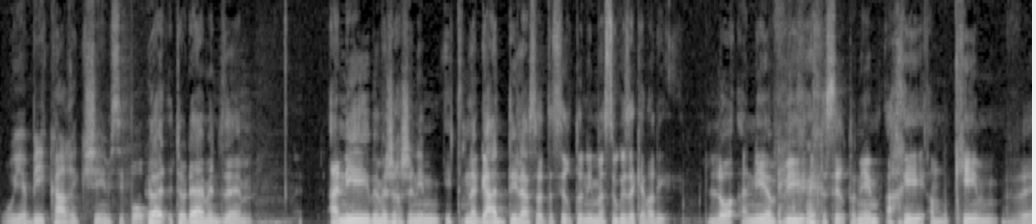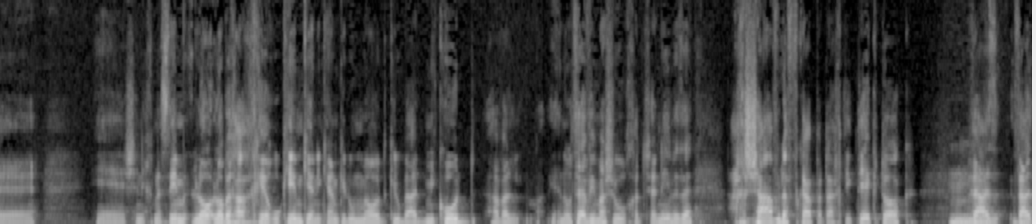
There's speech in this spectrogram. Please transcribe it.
הוא יהיה בעיקר רגשי עם סיפור. לא, אתה יודע, האמת זה... אני במשך השנים התנגדתי לעשות את הסרטונים מהסוג הזה, כי אמרתי, לא, אני אביא את הסרטונים הכי עמוקים ו... אה, שנכנסים, לא, לא בהכרח הכי ארוכים, כי אני כן כאילו מאוד כאילו בעד מיקוד, אבל אני רוצה להביא משהו חדשני וזה. עכשיו דווקא פתחתי טיק טוק, mm. ואז, ואז,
